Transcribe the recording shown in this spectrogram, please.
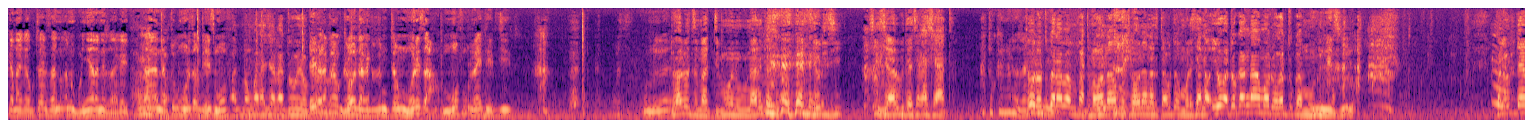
kana akakutarisa ano- anombonyara nezvaakaita. Kana kutomumhoresa kuti hesi mofu mangwana acho akatouya akatoya kuground akatoti mumhoresa mofu muri right tichi munhu ndoanodzi madhimoni munhu anenge aziva kuti chi chii chaari kuita chakashata atokangana tonotukana pambati maona tikaonana kuti takutomhoresana iwo watokangama kuti wakatuka munhu. Nezuro pane kuti dai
